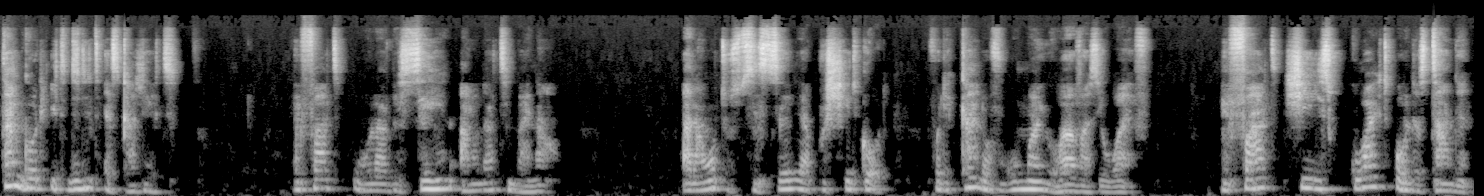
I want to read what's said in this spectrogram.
Thank God it didn't escalate. In fact, we will have been saying another thing by now. And I want to sincerely appreciate God for the kind of woman you have as a wife. In fact, she is quite understanding.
